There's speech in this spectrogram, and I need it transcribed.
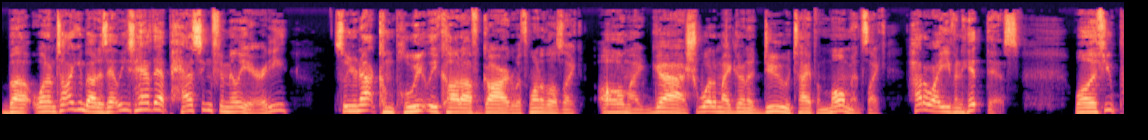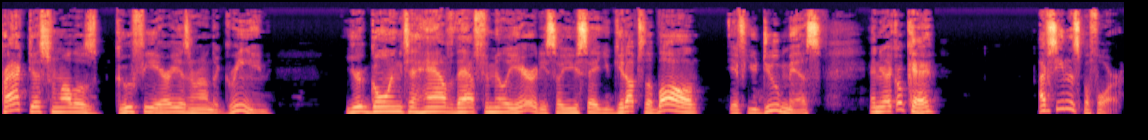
But what I'm talking about is at least have that passing familiarity so you're not completely caught off guard with one of those, like, oh my gosh, what am I going to do type of moments. Like, how do I even hit this? Well, if you practice from all those goofy areas around the green, you're going to have that familiarity. So you say you get up to the ball if you do miss, and you're like, okay, I've seen this before.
